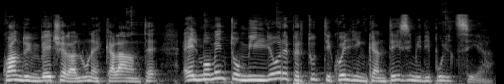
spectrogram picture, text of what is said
Quando invece la luna è calante, è il momento migliore per tutti quegli incantesimi di pulizia.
